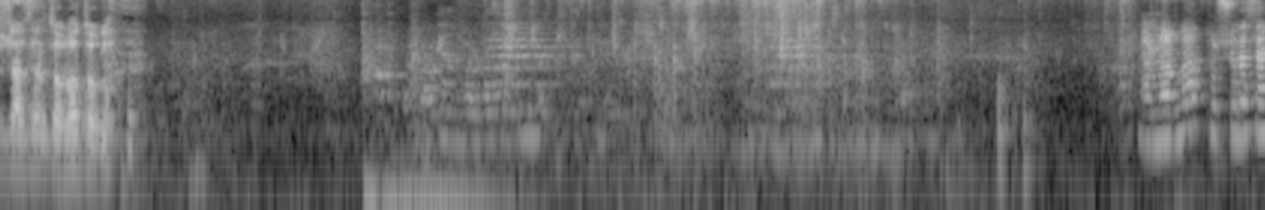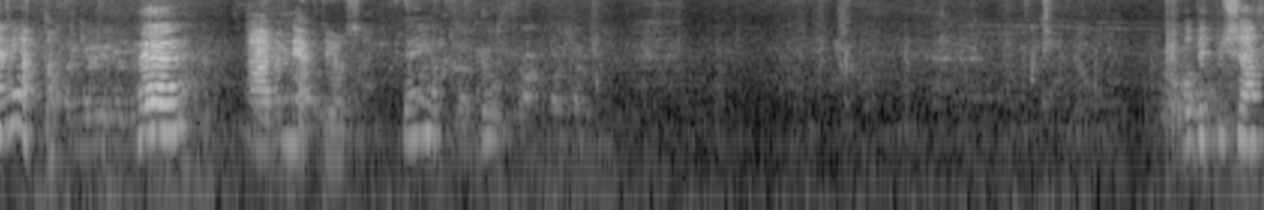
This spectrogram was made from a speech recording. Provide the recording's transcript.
Zaten topla topla. Emre abla turşu da sen mi yaptın? He. Abim mi yaptı yoksa? Ben yok. O bitmiş ha.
